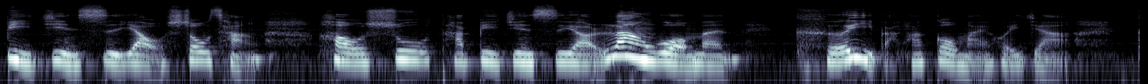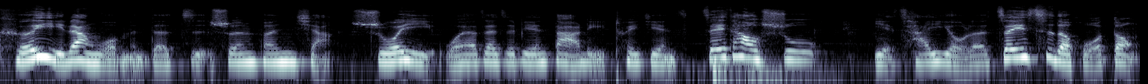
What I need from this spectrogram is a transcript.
毕竟是要收藏，好书它毕竟是要让我们可以把它购买回家，可以让我们的子孙分享。所以我要在这边大力推荐这套书，也才有了这一次的活动。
